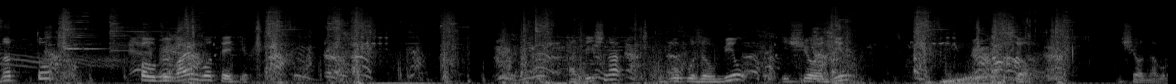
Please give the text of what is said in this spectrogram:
Зато поубиваем вот этих. Отлично. Двух уже убил. Еще один. Все. Еще одного.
